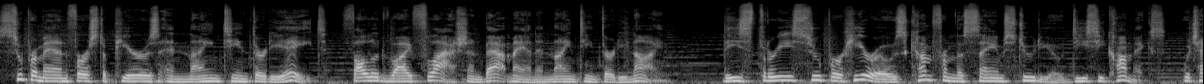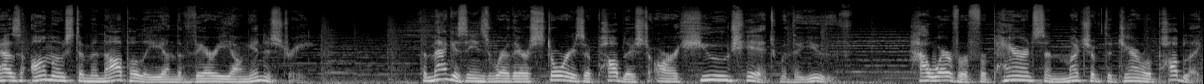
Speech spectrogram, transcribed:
Superman first appears in 1938, followed by Flash and Batman in 1939. These three superheroes come from the same studio, DC Comics, which has almost a monopoly on the very young industry. The magazines where their stories are published are a huge hit with the youth. However, for parents and much of the general public,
